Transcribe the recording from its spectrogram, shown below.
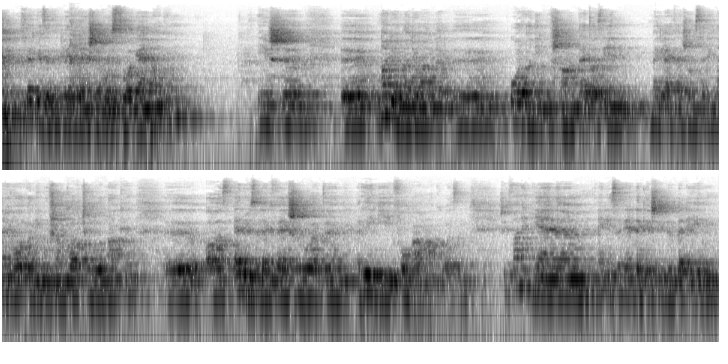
szerkezetek leírásához szolgálnak, és nagyon-nagyon organikusan, tehát az én meglátásom szerint nagyon organikusan kapcsolódnak az előzőleg felsorolt régi fogalmakhoz. Van egy ilyen egészen érdekes időbeli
